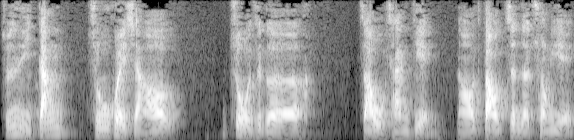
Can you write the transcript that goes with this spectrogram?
就是你当初会想要做这个早午餐店，然后到真的创业，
